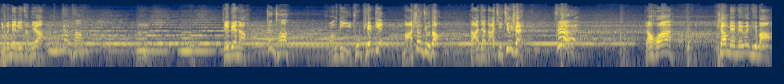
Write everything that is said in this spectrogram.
你们那里怎么样？正常。嗯，这边呢？正常。皇帝已出偏殿，马上就到，大家打起精神。是。张环，上面没问题吧？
